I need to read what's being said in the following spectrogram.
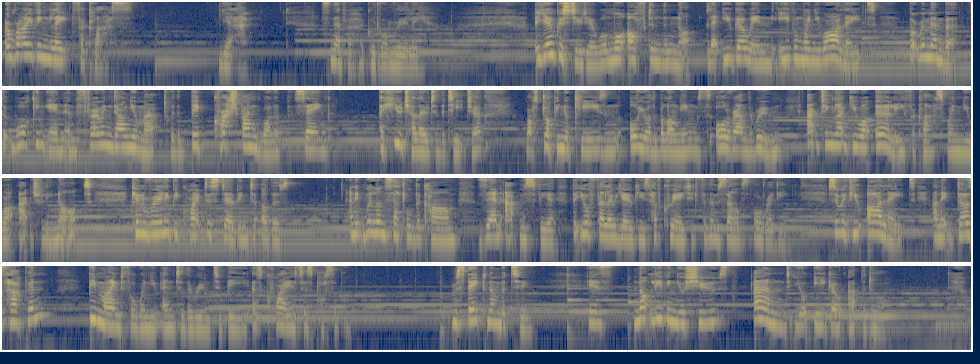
arriving late for class. Yeah, it's never a good one, really. A yoga studio will more often than not let you go in even when you are late but remember that walking in and throwing down your mat with a big crash bang wallop, saying a huge hello to the teacher, whilst dropping your keys and all your other belongings all around the room, acting like you are early for class when you are actually not, can really be quite disturbing to others. And it will unsettle the calm, Zen atmosphere that your fellow yogis have created for themselves already. So if you are late and it does happen, be mindful when you enter the room to be as quiet as possible. Mistake number two is not leaving your shoes and your ego at the door.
